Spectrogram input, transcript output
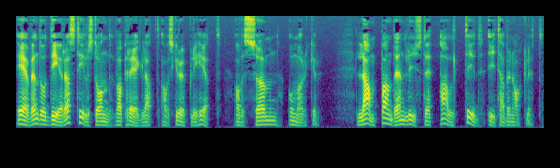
även då deras tillstånd var präglat av skröplighet av sömn och mörker. Lampan den lyste alltid i tabernaklet.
